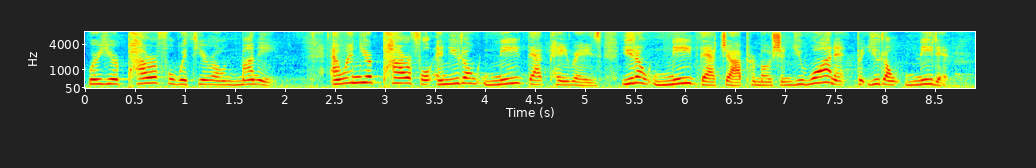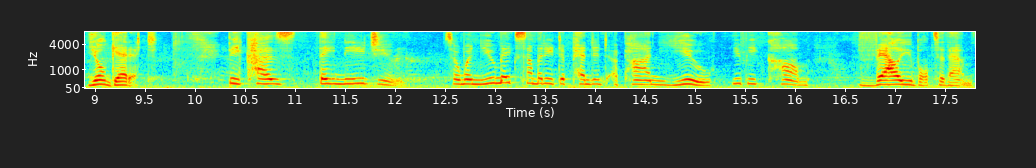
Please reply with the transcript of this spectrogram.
where you're powerful with your own money. And when you're powerful and you don't need that pay raise, you don't need that job promotion, you want it, but you don't need it, you'll get it because they need you. So when you make somebody dependent upon you, you become valuable to them.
